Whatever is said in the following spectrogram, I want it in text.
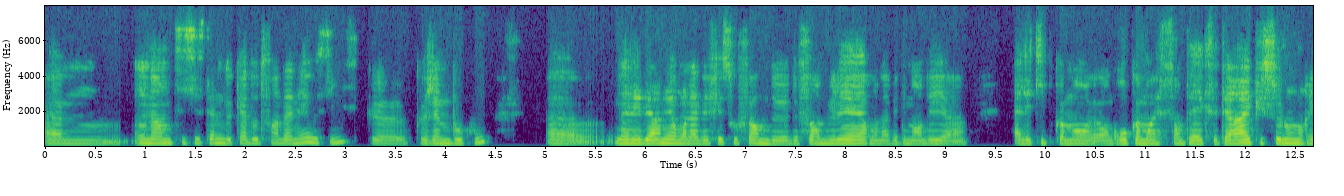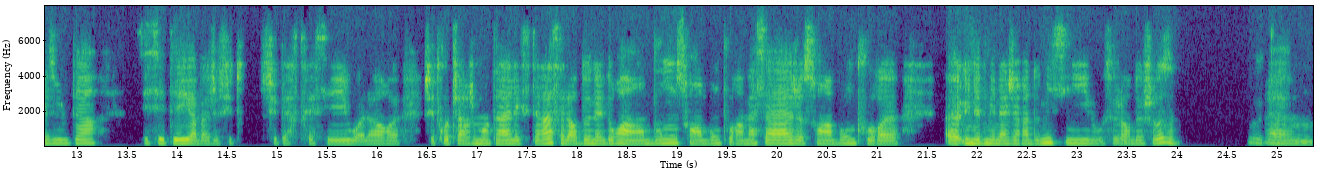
Euh, on a un petit système de cadeaux de fin d'année aussi que, que j'aime beaucoup. Euh, l'année dernière, on l'avait fait sous forme de, formulaire. On avait demandé à, l'équipe comment, en gros, comment elle se sentait, etc. Et puis, selon le résultat, si c'était ah bah je suis super stressée ou alors j'ai trop de charge mentale, etc. Ça leur donnait le droit à un bon, soit un bon pour un massage, soit un bon pour euh, une aide ménagère à domicile ou ce genre de choses. Euh,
